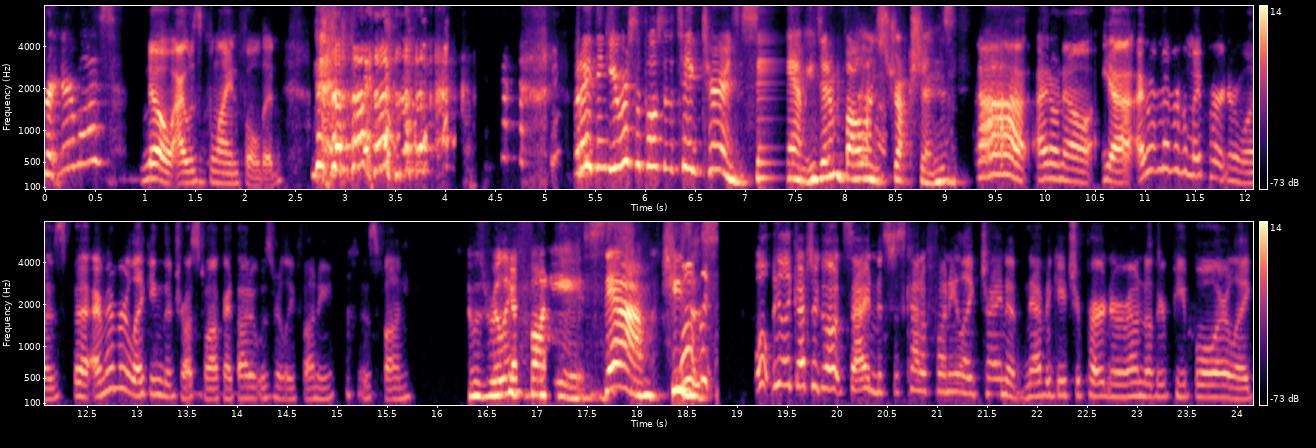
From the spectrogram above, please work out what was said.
partner was? No, I was blindfolded. but I think you were supposed to take turns. Sam, you didn't follow instructions. Ah, I don't know. Yeah, I don't remember who my partner was, but I remember liking the trust walk. I thought it was really funny. It was fun. It was really Yeah. funny. Sam, Well, Jesus. like, well, we like got to go outside, and it's just kind of funny, like trying to navigate your partner around other people, or like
